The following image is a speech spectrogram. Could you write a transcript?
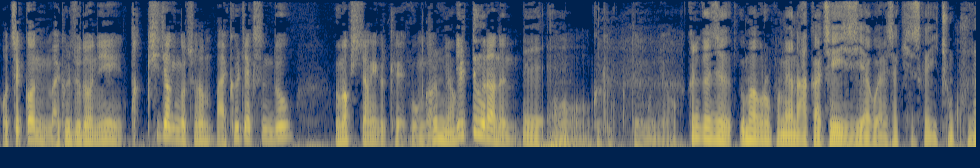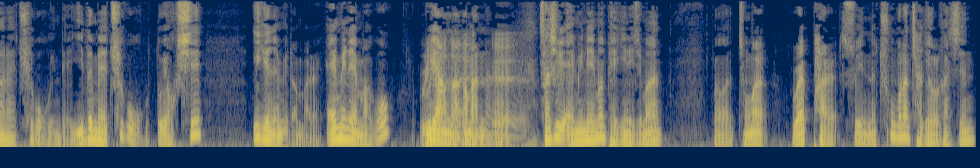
어쨌건 마이클 조던이 딱 시작인 것처럼 마이클 잭슨도 음악 시장에 그렇게 뭔가 그럼요. 1등을 하는 예, 예. 어, 그렇게 되는군요. 그러니까 이제 음악으로 보면 아까 제이지하고 엘리자 키스가 2009년에 최고곡인데 이듬해 최고곡도 역시 이 개념이란 말이에요. 에미넴하고 리안나가 만나는. 예. 사실 에미넴은 백인이지만 어, 정말 랩할 수 있는 충분한 자격을 가진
